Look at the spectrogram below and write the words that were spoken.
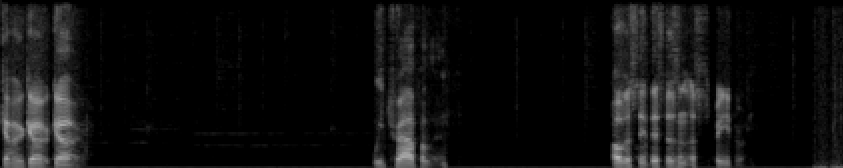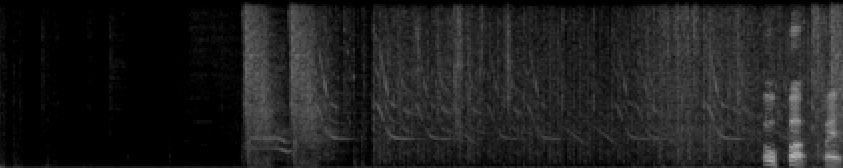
Go, go, go. We traveling. Obviously, this isn't a speed run. Oh fuck! Wait.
